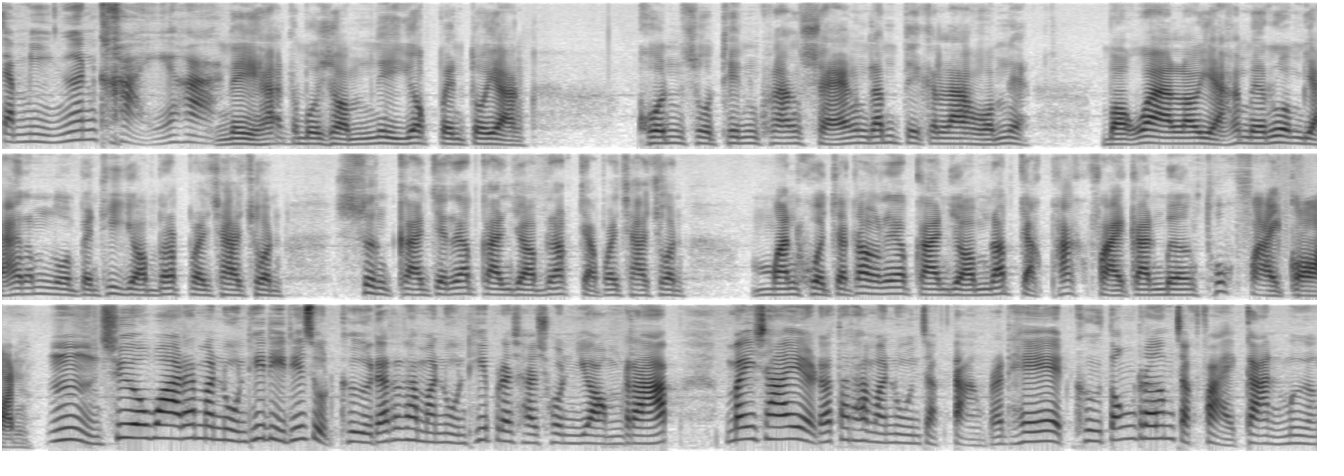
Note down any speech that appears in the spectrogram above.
จะมีเงื่อนไขค่ะ นี่ฮะท่านผู้ชมนี่ยกเป็นตัวอย่างคนสุทินคลังแสงรัฐมนตรีกลาโหมเนี่ยบอกว่าเราอยากให้มาร่วมอยากให้รัฐมนูญเป็นที่ยอมรับประชาชน ซึ่งการจะได้รับการยอมรับจากประชาชน มันควรจะต้องได้รับการยอมรับจากพรรคฝ่ายการเมืองทุกฝ่ายก่อน อืมเชื่อว่ารัฐธรรมนูญที่ดีที่สุดคือ รัฐธรรมนูญที่ประชาชนยอมรับ ไม่ใช่รัฐธรรมนูญจากต่างประเทศ คือต้องเริ่มจากฝ่ายการเมือง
